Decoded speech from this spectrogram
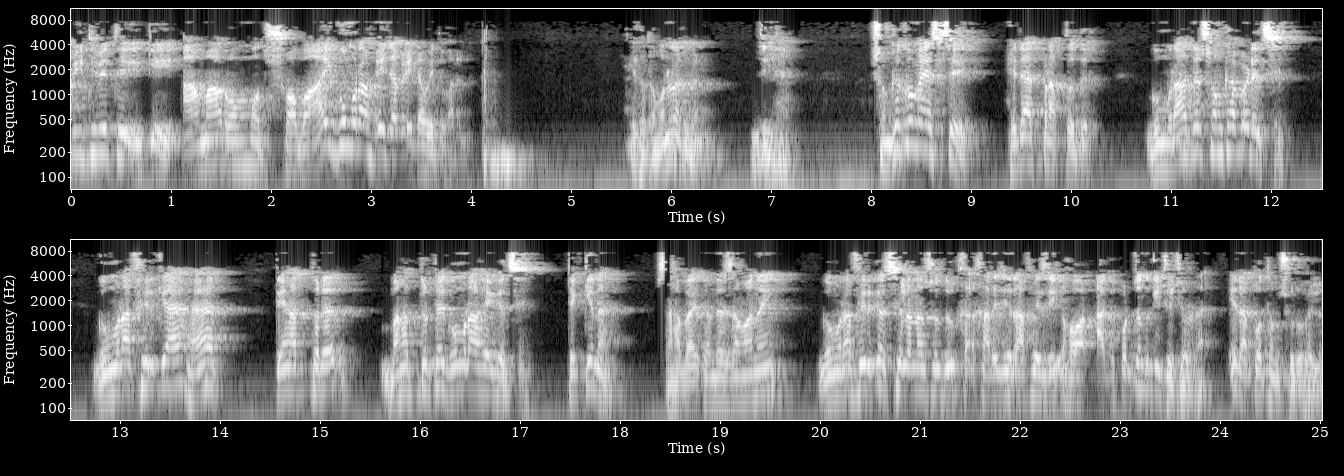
পৃথিবী থেকে আমার ওম্মদ সবাই গুমরা হয়ে যাবে, এটা হইতে পারে না। এ কথা মনে রাখবেন? জি হ্যাঁ। সংখ্যা কমে এসছে হেদায়ত প্রাপ্তদের গুমরাহদের সংখ্যা বেড়েছে। গুমরা ফিরকা হ্যাঁ তেহাত্তরের বাহাত্তরটায় গুমরা হয়ে গেছে। ঠিক কিনা সাহাবাইকানদের জামানাই গুমরা ফিরকা ছিল না, শুধু খারেজি, রাফেজি হওয়ার আগে পর্যন্ত কিছু ছিল না। এরা প্রথম শুরু হইল।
